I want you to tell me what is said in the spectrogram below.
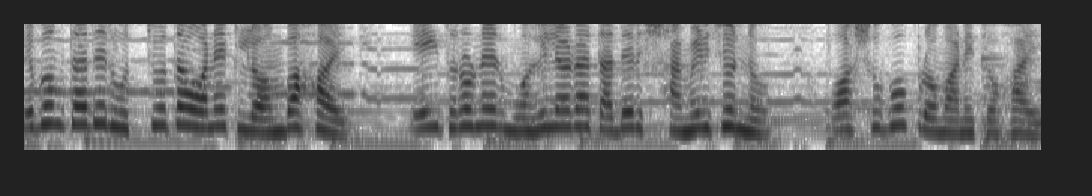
এবং তাদের উচ্চতা অনেক লম্বা হয়। এই ধরনের মহিলারা তাদের স্বামীর জন্য অশুভ প্রমাণিত হয়।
